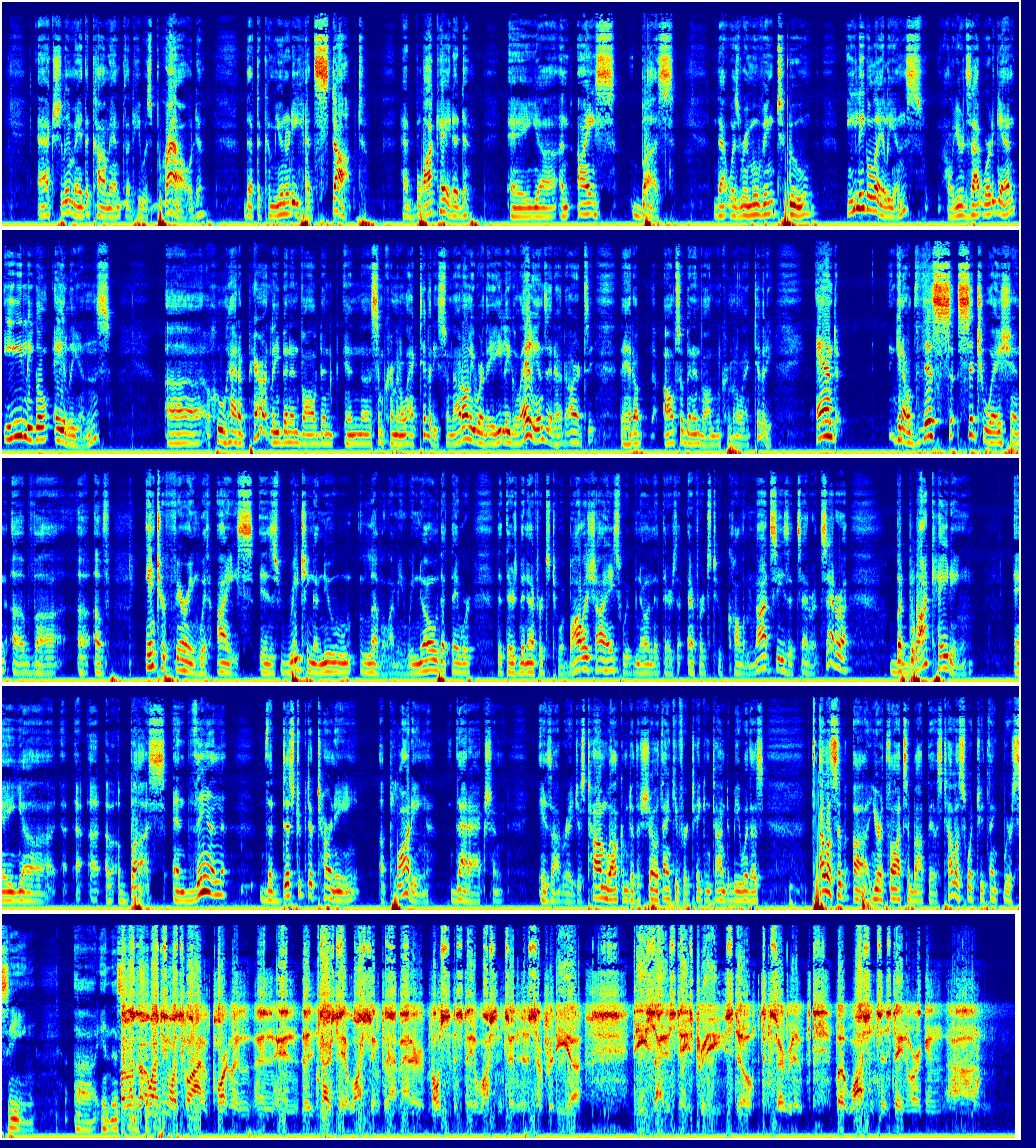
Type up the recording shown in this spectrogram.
actually made the comment that he was proud that the community had stopped had blockaded a uh, an ICE bus that was removing two illegal aliens. I'll use that word again: illegal aliens. Uh, who had apparently been involved in in uh, some criminal activity. So not only were they illegal aliens, it had they had also been involved in criminal activity, and you know this situation of uh, uh of interfering with ICE is reaching a new level. I mean, we know that they were that there's been efforts to abolish ICE. We've known that there's efforts to call them Nazis, et cetera, et cetera. But blockading a, uh, a, a, bus and then the district attorney applauding that action is outrageous. Tom, welcome to the show. Thank you for taking time to be with us. Tell us uh, your thoughts about this. Tell us what you think we're seeing uh, in this. Well, well, I think what's going on in Portland and, and the entire state of Washington, for that matter, most of the state of Washington, except for the uh, the east side of the state, is pretty still conservative. But Washington State and Oregon, uh,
